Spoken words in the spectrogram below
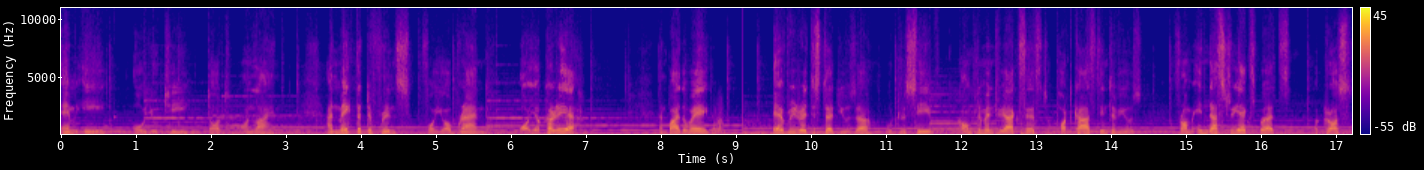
M E O U T dot online. And make the difference for your brand or your career. And by the way, every registered user would receive complimentary access to podcast interviews from industry experts across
